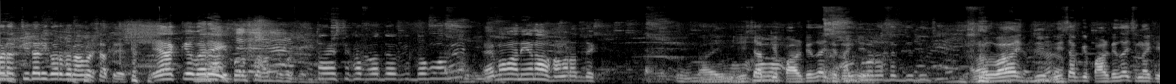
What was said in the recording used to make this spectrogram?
না। চিটারি করবে আমার সাথে। একেবারে। মামা নিয়ে নাও আমার অর্ধেক। হিসাব কি পাল্টে যাচ্ছে নাকি? ভাই হিসাব কি পাল্টে যাচ্ছে নাকি?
